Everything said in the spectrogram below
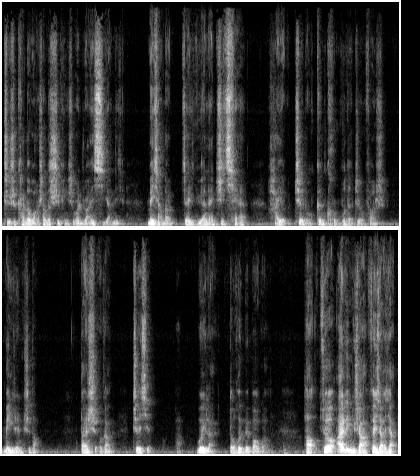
只是看到网上的视频，什么软洗啊那些，没想到在原来之前还有这种更恐怖的这种方式，没人知道。但是我告诉你，这些啊未来都会被曝光的。好，最后艾丽女士啊，分享一下。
